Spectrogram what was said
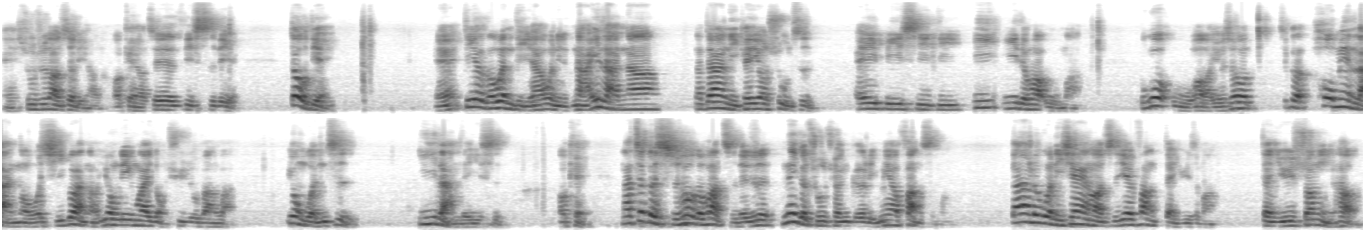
哎，输出到这里好了，OK 好，这是第四列，逗点。哎，第二个问题他问你哪一栏呢？那当然你可以用数字 A B C D 一一的话五嘛，不过五哦，有时候这个后面栏哦，我习惯哦用另外一种叙述方法，用文字。依然的意思，OK，那这个时候的话，指的就是那个储存格里面要放什么。当然，如果你现在哈直接放等于什么，等于双引号，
